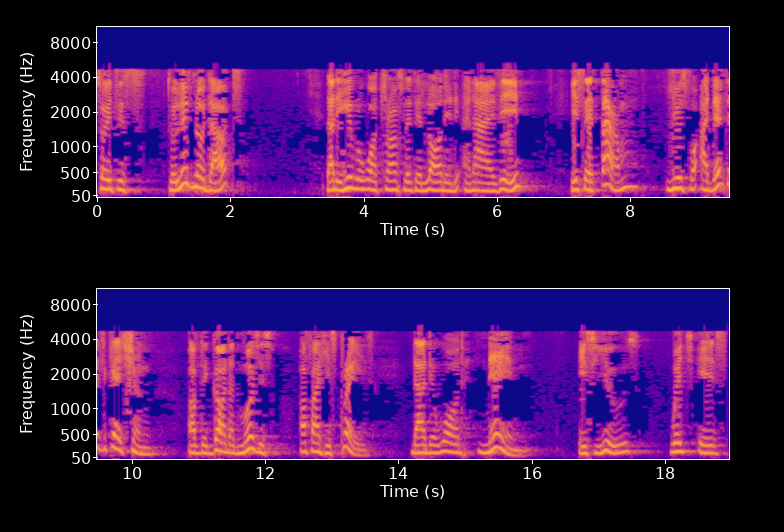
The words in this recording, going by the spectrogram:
So it is to leave no doubt that the Hebrew word translated Lord in the NIV is a term used for identification of the God that Moses offered his praise, that the word name is used, which is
